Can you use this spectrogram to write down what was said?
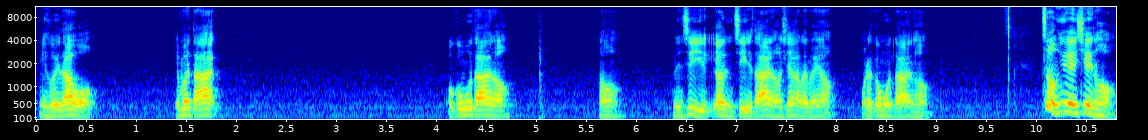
你回答我，有没有答案？我公布答案哦，哦，你自己要你自己答案哦，想好了没有？我来公布答案哈。这种月线哈，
